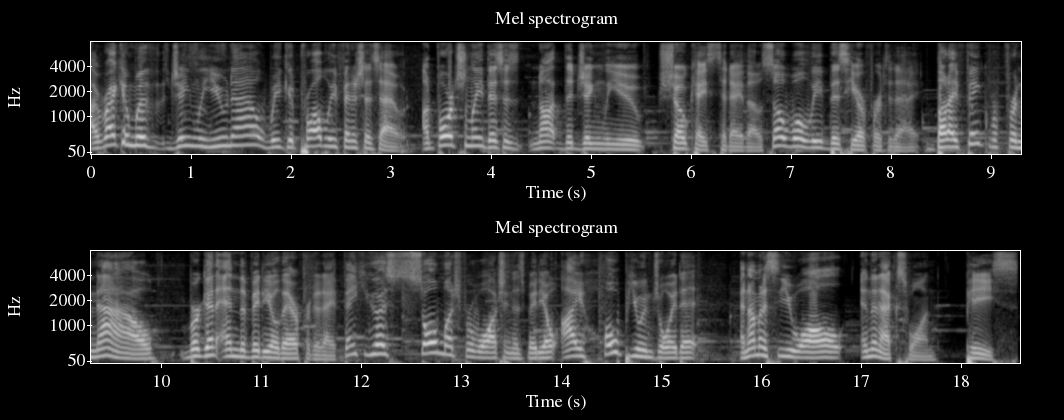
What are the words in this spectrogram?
I reckon with Jing Liu now, we could probably finish this out. Unfortunately, this is not the Jing Liu showcase today, though, so we'll leave this here for today. But I think for now, we're going to end the video there for today. Thank you guys so much for watching this video. I hope you enjoyed it, and I'm going to see you all in the next one. Peace.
